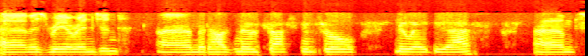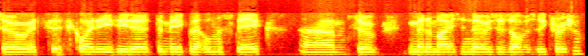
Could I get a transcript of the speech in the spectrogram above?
um, is rear engined. Um, it has no traction control, no ABS. Um, so it's it's quite easy to, to make little mistakes. Um, so minimising those is obviously crucial.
